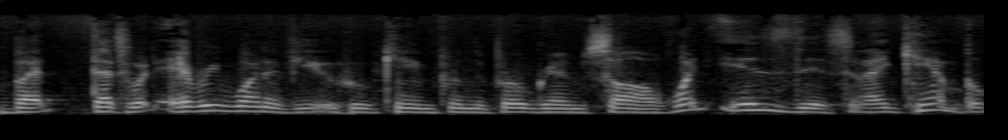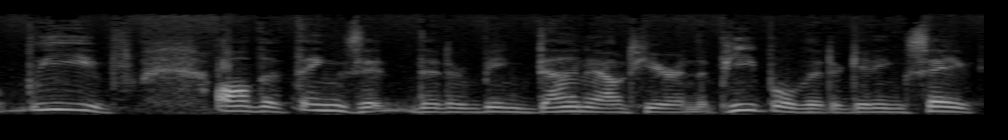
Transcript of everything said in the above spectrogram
but that's what every one of you who came from the program saw. What is this? And I can't believe all the things that, that are being done out here and the people that are getting saved.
